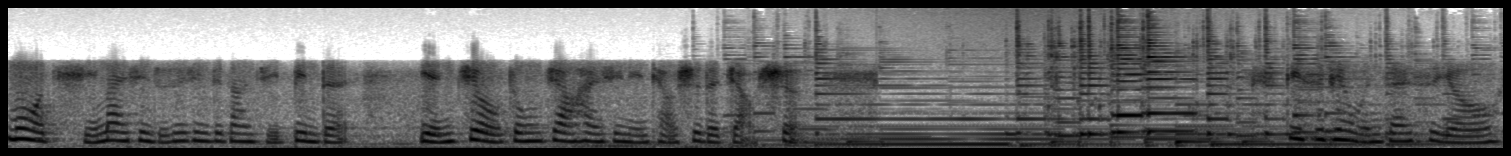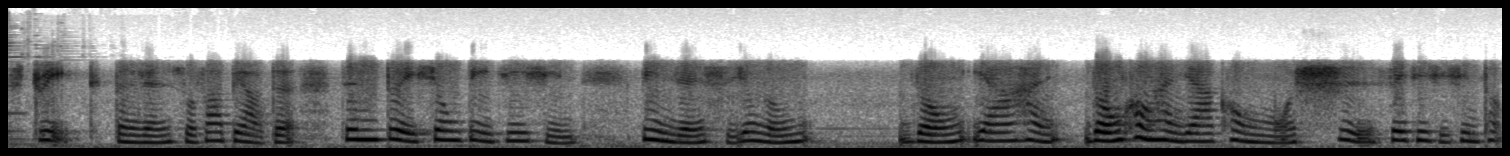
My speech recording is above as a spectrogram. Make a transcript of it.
末期慢性阻塞性肺脏疾病的研究宗教和心灵调试的角色。第四篇文章是由 Street 等人所发表的，针对胸壁畸形病人使用容容压和容控和压控模式非侵袭性通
